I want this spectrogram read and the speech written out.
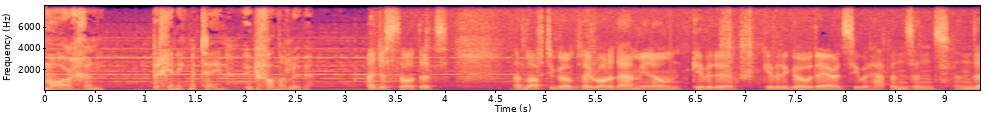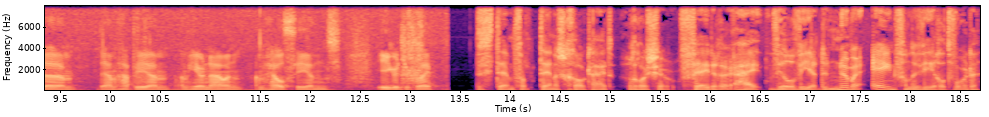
Morgen begin ik meteen. Huub van der Lubbe. I just thought that I'd love to go and play Rotterdam, you know, and give it a give it a go there and see what happens. And and um, yeah, I'm happy I'm I'm here now and I'm healthy and eager to play. De stem van tennisgrootheid Roger Federer. Hij wil weer de nummer 1 van de wereld worden.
